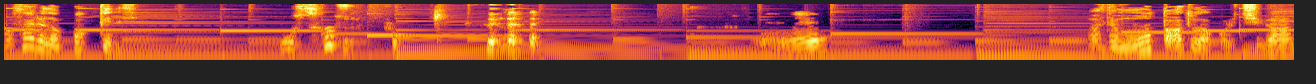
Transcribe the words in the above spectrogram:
お猿のポッケですよ。お猿のポッケ？えあ、でももっと後だ、これ違う。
